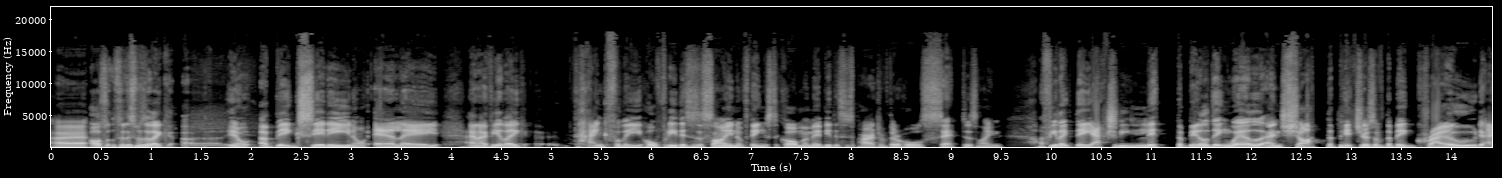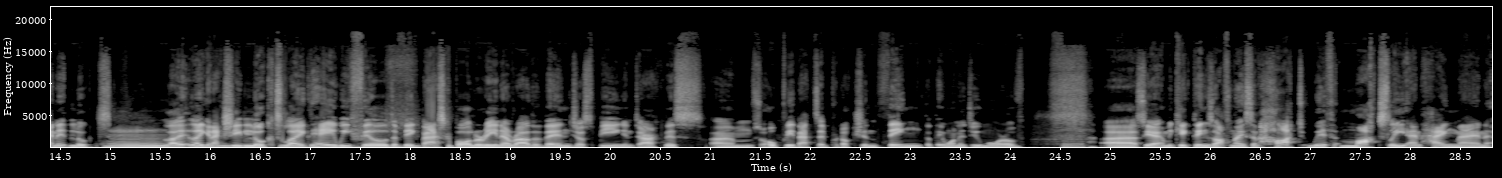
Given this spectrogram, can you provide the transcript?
Uh, also, so this was like uh, you know a big city, you know L.A., and I feel like thankfully, hopefully, this is a sign of things to come, and maybe this is part of their whole set design. I feel like they actually lit the building well and shot the pictures of the big crowd, and it looked Mm. like like it actually looked like hey, we filled a big basketball arena rather than just being in darkness. Um, so hopefully, that's a production thing that they want to do more of. Uh, so yeah, and we kick things off nice and hot with Moxley and Hangman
